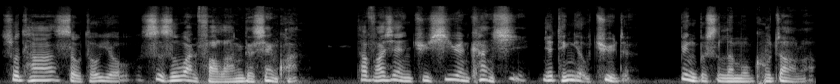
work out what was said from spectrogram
说他手头有四十万法郎的现款。他发现去戏院看戏也挺有趣的，并不是那么枯燥了。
